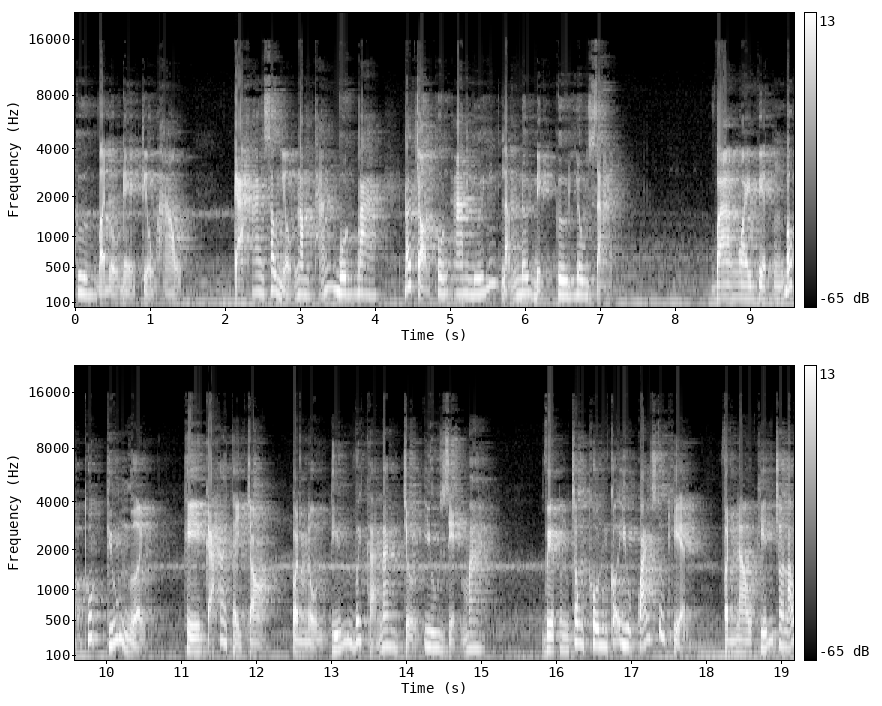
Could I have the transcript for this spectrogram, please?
Cương và đồ đệ Tiểu Hào, cả hai sau nhiều năm tháng bôn ba đã chọn thôn An Lưới làm nơi định cư lâu dài. Và ngoài việc bốc thuốc cứu người thì cả hai thầy trò còn nổi tiếng với khả năng chở yêu diệt ma. Việc trong thôn có yêu quái xuất hiện phần nào khiến cho lão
